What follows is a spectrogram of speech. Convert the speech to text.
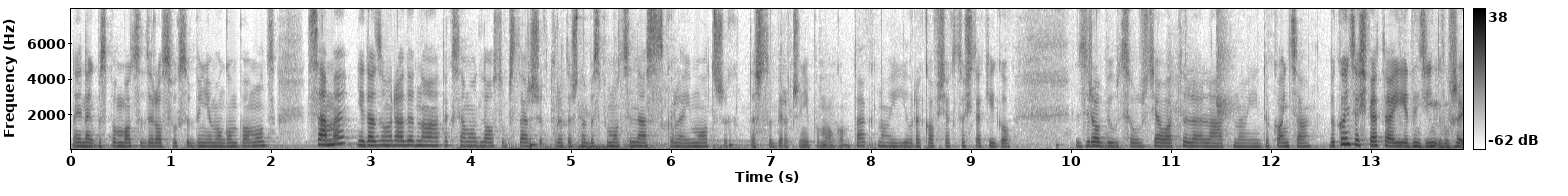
no jednak bez pomocy dorosłych sobie nie mogą pomóc. Same nie dadzą rady, no a tak samo dla osób starszych, które też no, bez pomocy nas, z kolei młodszych, też sobie raczej nie pomogą, tak? No i Jurek Owsiak coś takiego zrobił, co już działa tyle lat, no i do końca, do końca świata i jeden dzień dłużej.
